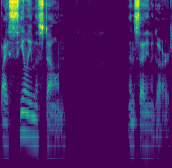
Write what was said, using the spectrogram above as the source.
by sealing the stone and setting a guard.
